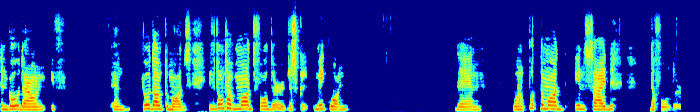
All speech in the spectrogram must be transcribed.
and go down if and go down to mods. If you don't have mod folder just click make one. Then you want to put the mod inside the folder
